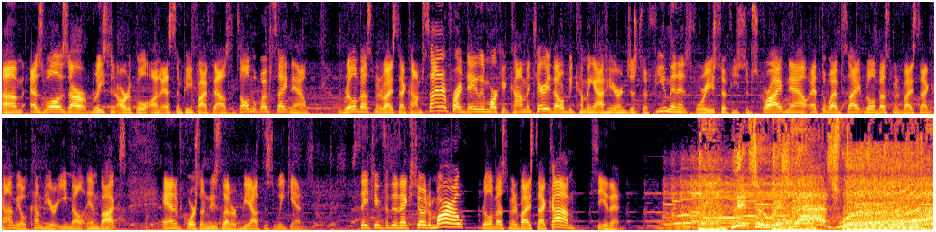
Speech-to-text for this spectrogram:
um, as well as our recent article on S&P 5000. It's all on the website now, realinvestmentadvice.com. Sign up for our daily market commentary. That'll be coming out here in just a few minutes for you. So if you subscribe now at the website, realinvestmentadvice.com, you'll come to your email inbox. And of course, our newsletter will be out this weekend. Stay tuned for the next show tomorrow, realinvestmentadvice.com. See you then. It's a rich man's world.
